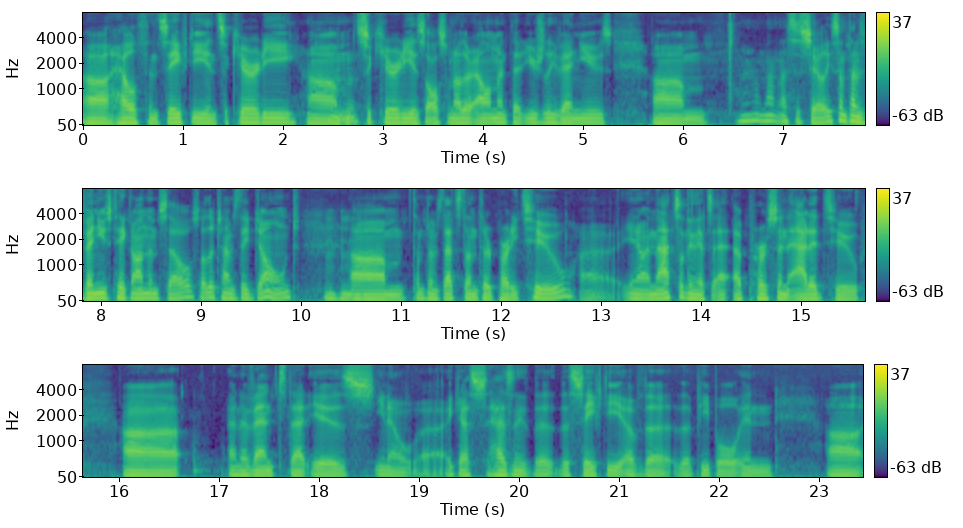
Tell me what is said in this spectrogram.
uh, health and safety and security. Um, Security is also another element that usually venues, um, well, not necessarily. Sometimes venues take on themselves. Other times they don't. Um, sometimes that's done third party too. Uh, you know, and that's something that's a, a person added to. Uh, an event that is, you know, uh, I guess has the, the the safety of the the people in uh,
